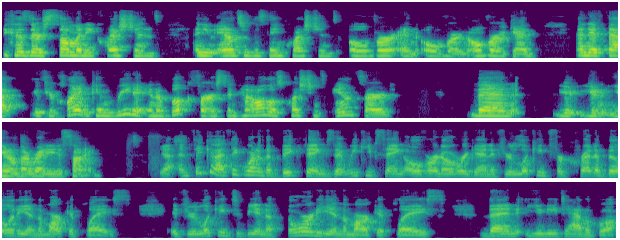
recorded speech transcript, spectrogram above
because there's so many questions and you answer the same questions over and over and over again. And if that if your client can read it in a book first and have all those questions answered, then you you you know they're ready to sign. Yeah, and think I think one of the big things that we keep saying over and over again, if you're looking for credibility in the marketplace, if you're looking to be an authority in the marketplace, then you need to have a book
